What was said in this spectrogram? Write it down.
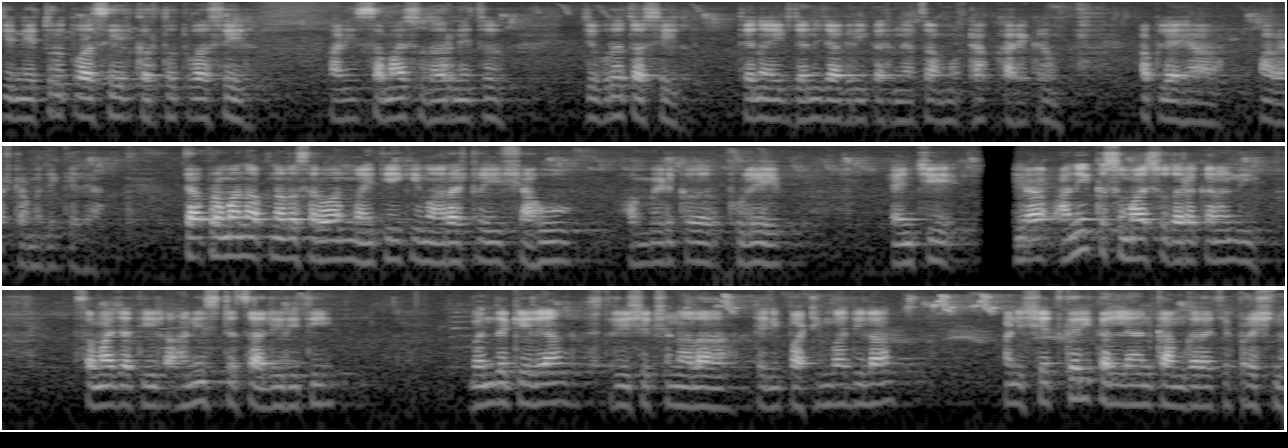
जे नेतृत्व असेल कर्तृत्व असेल आणि समाज सुधारणेचं जे व्रत असेल त्यानं एक जनजागरी करण्याचा मोठा कार्यक्रम आपल्या ह्या महाराष्ट्रामध्ये केला. त्याप्रमाणे आपणाला सर्वांना माहिती आहे की महाराष्ट्र ही शाहू आंबेडकर फुले यांची या अनेक समाजसुधारकांनी समाजातील अनिष्ट चालीरीती बंद केल्या. स्त्री शिक्षणाला त्यांनी पाठिंबा दिला आणि शेतकरी कल्याण कामगाराचे प्रश्न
